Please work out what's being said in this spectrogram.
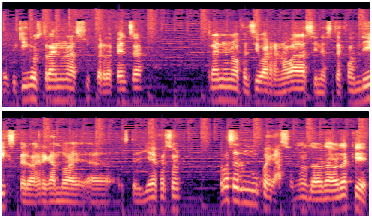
Los vikingos traen una súper defensa. Traen una ofensiva renovada sin Stephon Diggs, pero agregando a, este Jefferson. Va a ser un juegazo, ¿no? La, verdad que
